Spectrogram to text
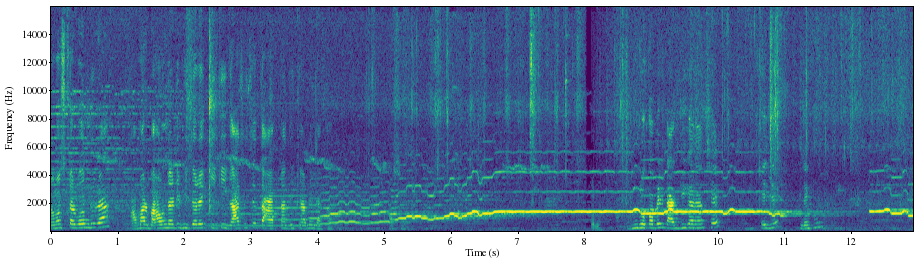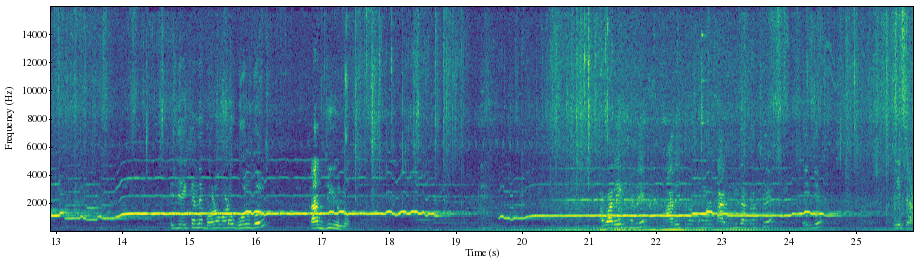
নমস্কার বন্ধুরা আমার বাউন্ডারির ভিতরে কি কি গাছ আছে তা আপনাদেরকে আমি দেখাবো। আসুন। দু রকমের কাগজি গাছ আছে এই যে দেখুন। এই যে এখানে বড় বড় গোল গোল কাগজিগুলো আবার এইখানে আরেক রকমের কাগজি গাছ আছে এই যে এটা।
